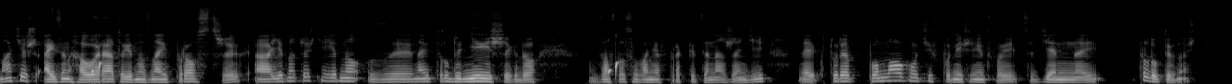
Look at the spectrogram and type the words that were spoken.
Macierz Eisenhowera to jedno z najprostszych, a jednocześnie jedno z najtrudniejszych do zastosowania w praktyce narzędzi, e, które pomogą Ci w podniesieniu Twojej codziennej produktywności.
